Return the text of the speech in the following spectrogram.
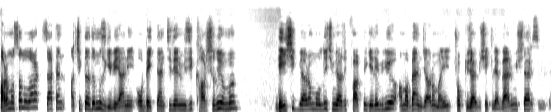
Aromasal olarak zaten açıkladığımız gibi yani o beklentilerimizi karşılıyor mu? Değişik bir aroma olduğu için birazcık farklı gelebiliyor ama bence aromayı çok güzel bir şekilde vermişler. Kesinlikle.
